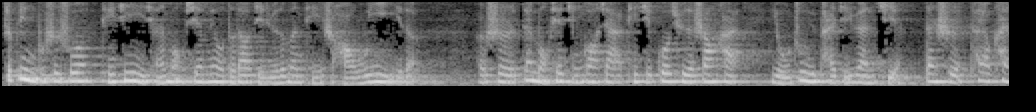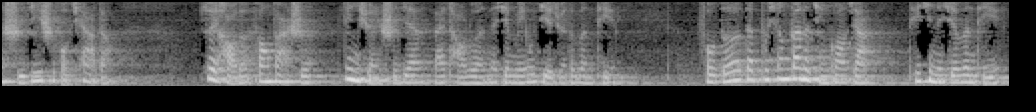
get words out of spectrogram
这并不是说提起以前某些没有得到解决的问题是毫无意义的，而是在某些情况下提起过去的伤害有助于排解怨气，但是它要看时机是否恰当。最好的方法是另选时间来讨论那些没有解决的问题，否则在不相干的情况下提起那些问题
